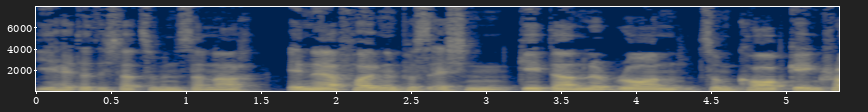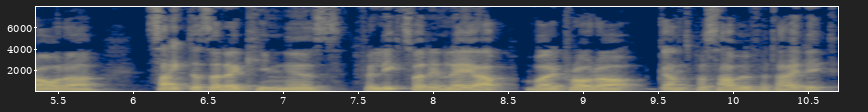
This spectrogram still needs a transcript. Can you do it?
Die hält er sich da zumindest danach. In der folgenden Possession geht dann LeBron zum Korb gegen Crowder zeigt, dass er der King ist, verlegt zwar den Layup, weil Crowder ganz passabel verteidigt.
